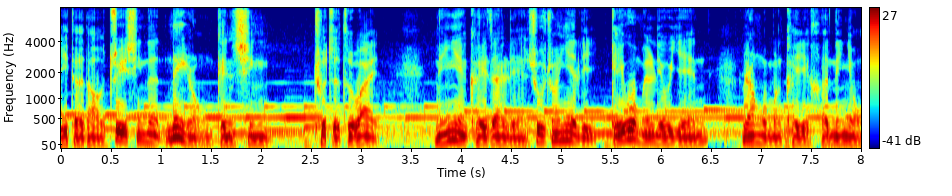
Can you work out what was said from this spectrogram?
以得到最新的内容更新。除此之外，您也可以在脸书专业里给我们留言，让我们可以和您有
